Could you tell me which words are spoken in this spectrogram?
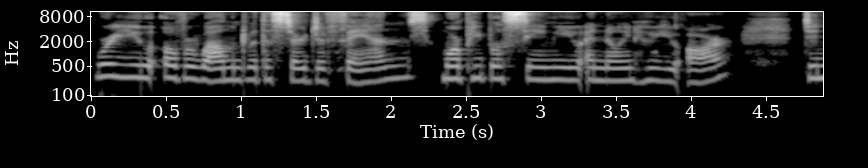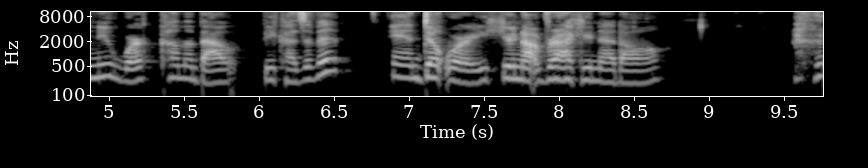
Were you overwhelmed with a surge of fans, more people seeing you and knowing who you are? Did new work come about because of it? And don't worry, you're not bragging at all.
